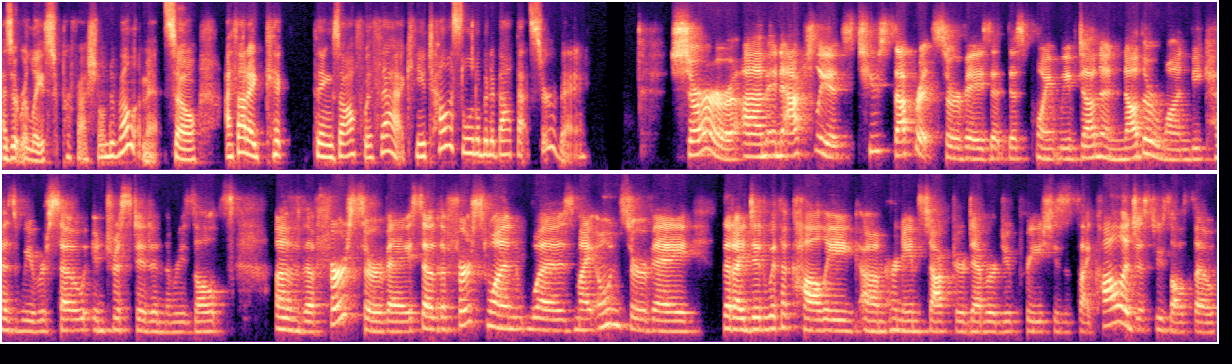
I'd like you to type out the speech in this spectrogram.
as it relates to professional development. So I thought I'd kick things off with that. Can you tell us a little bit about that survey? Sure. Um, and actually, it's two separate surveys at this point. We've done another one because we were so interested in the results of the first survey. So the first one was my own survey that I did with a colleague. Um, her name's Dr. Deborah Dupree. She's a psychologist who's also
